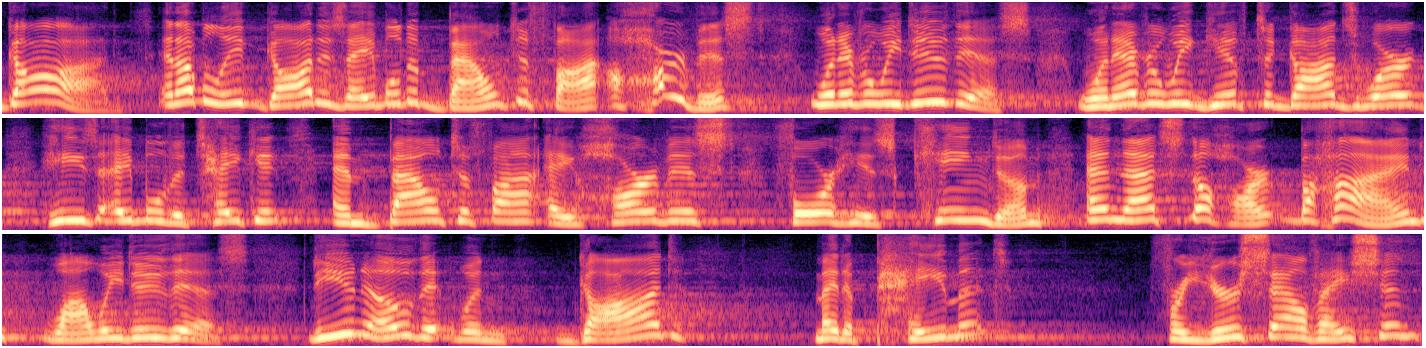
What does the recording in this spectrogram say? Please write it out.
God. And I believe God is able to bountify a harvest whenever we do this. Whenever we give to God's work, He's able to take it and bountify a harvest for His kingdom. And that's the heart behind why we do this. Do you know that when God made a payment for your salvation,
